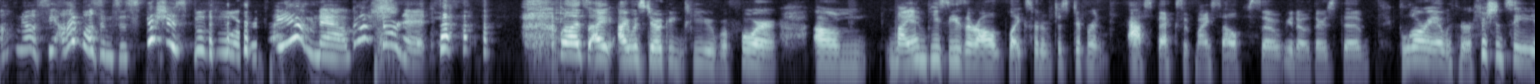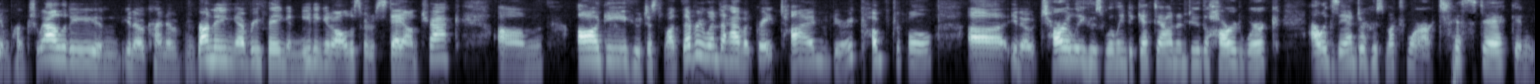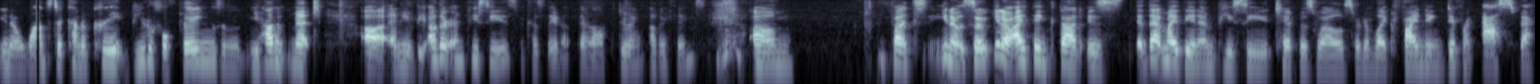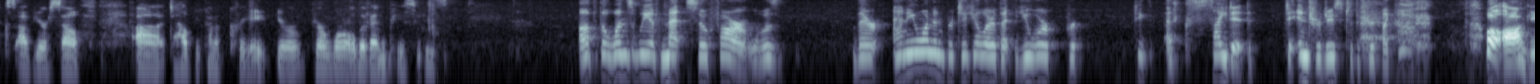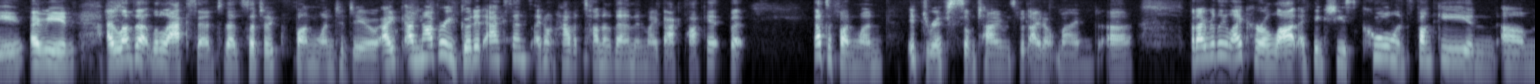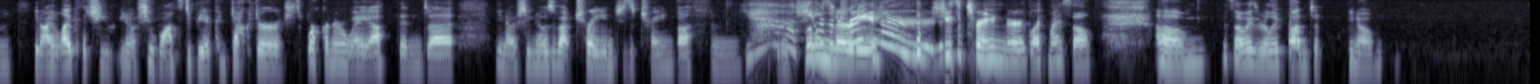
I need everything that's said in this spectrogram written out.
Oh no! See, I wasn't suspicious before. I am now. Gosh darn it! well, as I, I was joking to you before, um, my NPCs are all like sort of just different aspects of myself. So, you know, there's the Gloria with her efficiency and punctuality and, you know, kind of running everything and needing it all to sort of stay on track. Um, Augie, who just wants everyone to have a great time, very comfortable. Uh, you know, Charlie, who's willing to get down and do the hard work. Alexander, who's much more artistic and, you know, wants to kind of create beautiful things. And you haven't met uh, any of the other NPCs because they know they're off doing other things. Um, but you know, so you know, I think that is that might be an NPC tip as well, is sort of like finding different aspects of yourself uh, to help you kind of create your your world of NPCs. Of the ones we have met so far, was there anyone in particular that you were excited to introduce to the group? Like, Well, Augie, I mean, I love that little accent. That's such a fun one to do. I, I'm not very good at accents. I don't have a ton of them in my back pocket, but that's a fun one. It drifts sometimes, but I don't mind. Uh, but I really like her a lot. I think she's cool and funky, and um, you know, I like that she, you know, she wants to be a conductor. She's working her way up, and uh, you know, she knows about train. She's a train buff, and yeah, little- was a nerdy. nerd. she's a train nerd like myself. Um, it's always really fun to, you know,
